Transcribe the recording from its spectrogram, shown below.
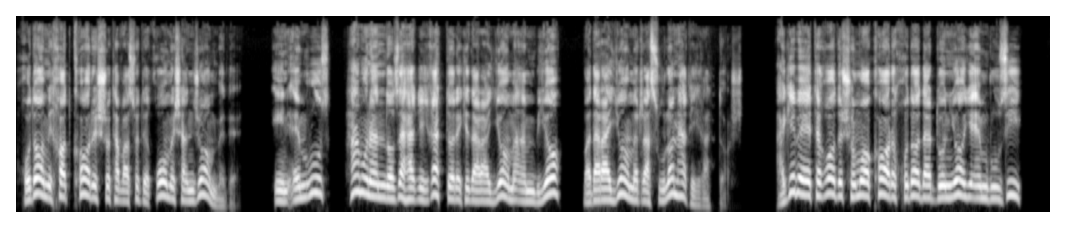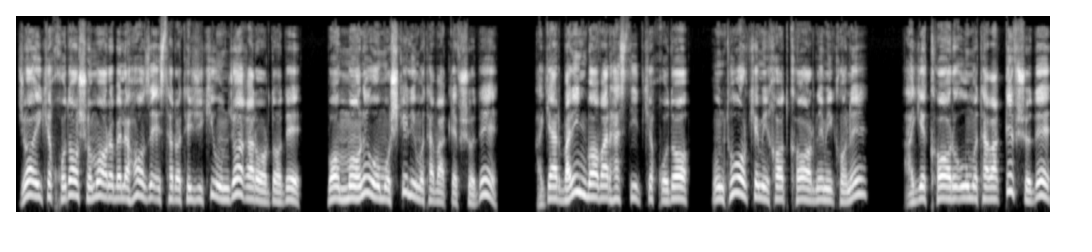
خدا می‌خواد کارش رو توسط قومش انجام بده. این امروز همون اندازه حقیقت داره که در ایام انبیا و در ایام رسولان حقیقت داشت. اگه به اعتقاد شما کار خدا در دنیای امروزی جایی که خدا شما را به لحاظ استراتژیکی اونجا قرار داده با مانع و مشکلی متوقف شده اگر بر این باور هستید که خدا اونطور که می‌خواد کار نمی‌کنه اگه کار او متوقف شده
